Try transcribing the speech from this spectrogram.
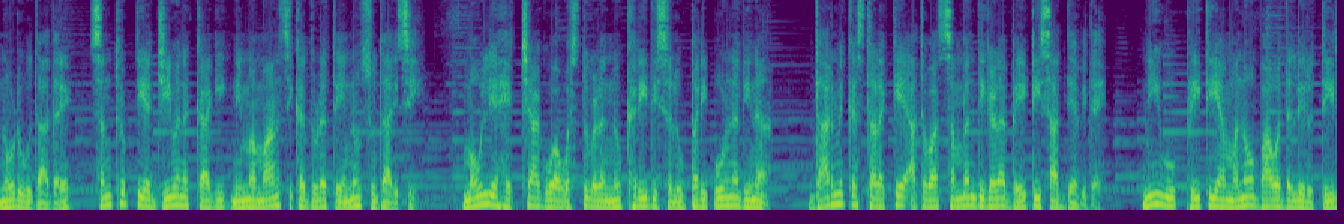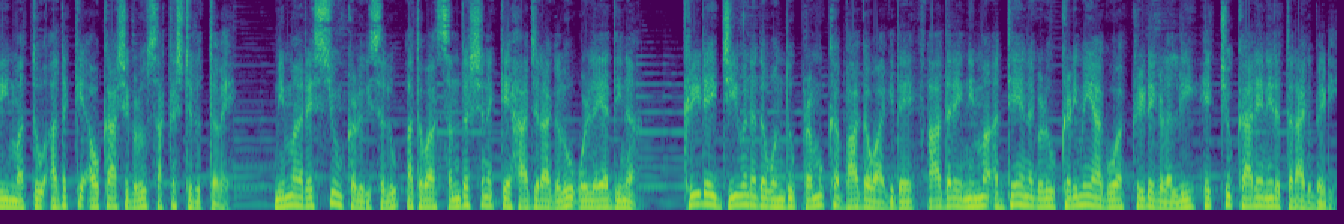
ನೋಡುವುದಾದರೆ, ಸಂತೃಪ್ತಿಯ ಜೀವನಕ್ಕಾಗಿ ನಿಮ್ಮ ಮಾನಸಿಕ ದೃಢತೆಯನ್ನು ಸುಧಾರಿಸಿ. ಮೌಲ್ಯ ಹೆಚ್ಚಾಗುವ ವಸ್ತುಗಳನ್ನು ಖರೀದಿಸಲು ಪರಿಪೂರ್ಣ ದಿನ. ಧಾರ್ಮಿಕ ಸ್ಥಳಕ್ಕೆ ಅಥವಾ ಸಂಬಂಧಿಗಳ ಭೇಟಿ ಸಾಧ್ಯವಿದೆ. ನೀವು ಪ್ರೀತಿಯ ಮನೋಭಾವದಲ್ಲಿರುತ್ತೀರಿ ಮತ್ತು ಅದಕ್ಕೆ ಅವಕಾಶಗಳು ಸಾಕಷ್ಟಿರುತ್ತವೆ. ನಿಮ್ಮ ರೆಸ್ಯೂಮ್ ಕಳುಹಿಸಲು ಅಥವಾ ಸಂದರ್ಶನಕ್ಕೆ ಹಾಜರಾಗಲು ಒಳ್ಳೆಯ ದಿನ. ಕ್ರೀಡೆ ಜೀವನದ ಒಂದು ಪ್ರಮುಖ ಭಾಗವಾಗಿದೆ, ಆದರೆ ನಿಮ್ಮ ಅಧ್ಯಯನಗಳು ಕಡಿಮೆಯಾಗುವ ಕ್ರೀಡೆಗಳಲ್ಲಿ ಹೆಚ್ಚು ಕಾರ್ಯನಿರತರಾಗಬೇಡಿ.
